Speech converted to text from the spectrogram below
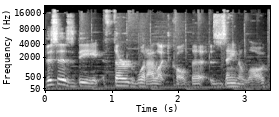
This is the third, what I like to call the Zanologue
